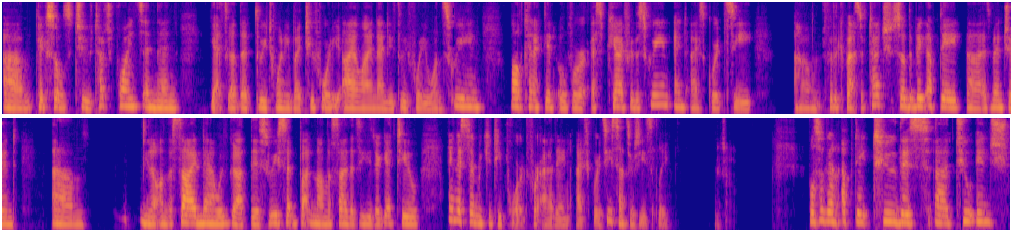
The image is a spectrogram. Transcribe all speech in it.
um, pixels to touch points, and then yeah, it's got that 320 by 240 ILI9341 screen all connected over SPI for the screen and I squared C um, for the capacitive touch. So the big update, uh, as mentioned, um, you know, on the side now we've got this reset button on the side that's easy to get to, and a Stemma QT port for adding I squared C sensors easily. We've also got an update to this uh, two-inch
